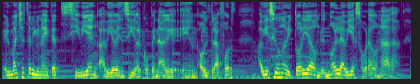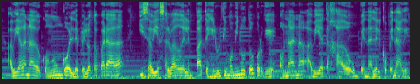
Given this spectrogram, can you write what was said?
el Manchester United, si bien había vencido al Copenhague en Old Trafford, había sido una victoria donde no le había sobrado nada. Había ganado con un gol de pelota parada y se había salvado del empate en el último minuto porque Onana había atajado un penal del Copenhague.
